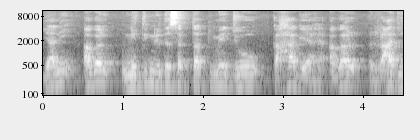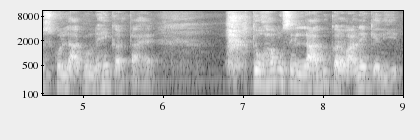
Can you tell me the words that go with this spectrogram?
यानी अगर नीति निर्देशक तत्व में जो कहा गया है, अगर राज्य उसको लागू नहीं करता है तो हम उसे लागू करवाने के लिए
